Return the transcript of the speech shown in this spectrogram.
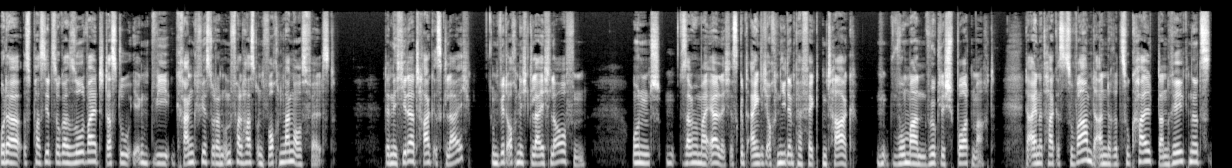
Oder es passiert sogar so weit, dass du irgendwie krank wirst oder einen Unfall hast und wochenlang ausfällst. Denn nicht jeder Tag ist gleich und wird auch nicht gleich laufen. Und sagen wir mal ehrlich, es gibt eigentlich auch nie den perfekten Tag, wo man wirklich Sport macht. Der eine Tag ist zu warm, der andere zu kalt, dann regnet's,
